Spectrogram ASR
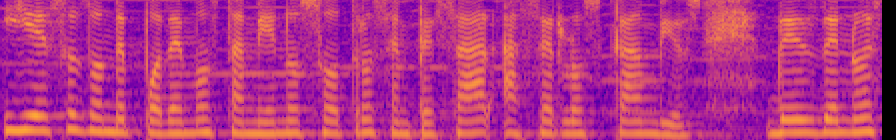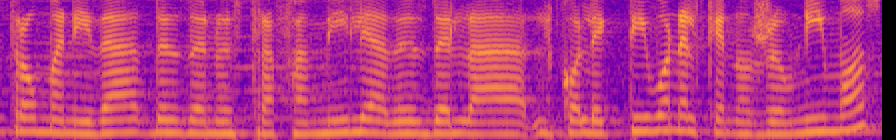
Y eso es donde podemos también nosotros empezar a hacer los cambios, desde nuestra humanidad, desde nuestra familia, desde el colectivo en el que nos reunimos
